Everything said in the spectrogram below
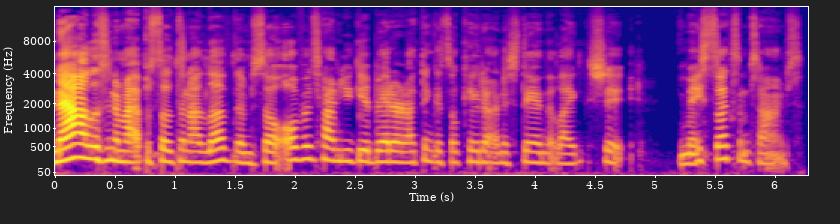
now I listen to my episodes and I love them. So over time you get better and I think it's okay to understand that like shit, you may suck sometimes.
